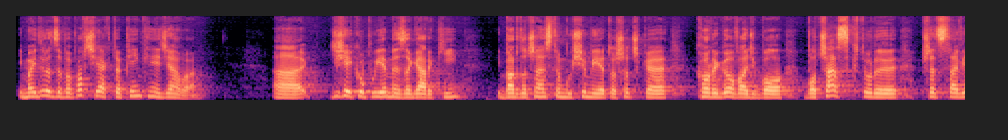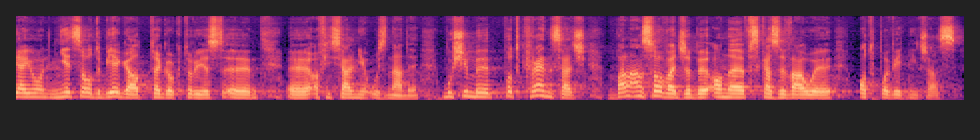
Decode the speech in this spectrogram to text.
I moi drodzy, popatrzcie, jak to pięknie działa. Dzisiaj kupujemy zegarki i bardzo często musimy je troszeczkę korygować, bo, bo czas, który przedstawiają, nieco odbiega od tego, który jest e, e, oficjalnie uznany. Musimy podkręcać, balansować, żeby one wskazywały odpowiedni czas.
